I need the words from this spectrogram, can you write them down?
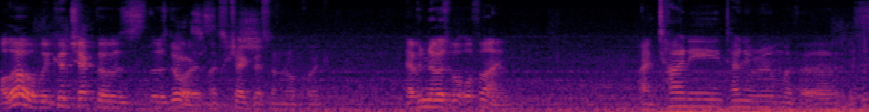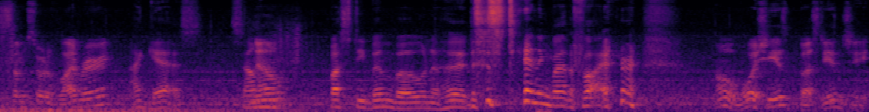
Although, we could check those those doors. let's check this one real quick. Heaven knows what we'll find. A tiny, tiny room with a, Is this some sort of library? I guess, some No. busty bimbo in a hood standing by the fire. Oh boy, she is busty, isn't she?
